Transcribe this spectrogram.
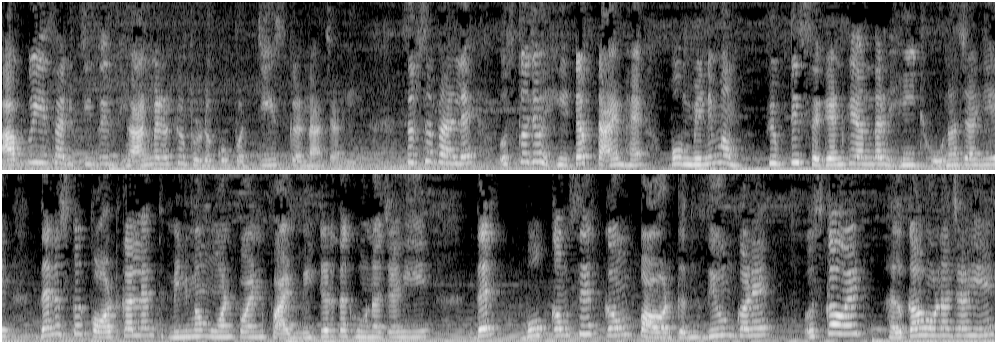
आपको ये सारी चीज़ें ध्यान में रखकर प्रोडक्ट को परचेज करना चाहिए। सबसे पहले उसका जो हीटअप टाइम है, वो मिनिमम 50 सेकेंड के अंदर हीट होना चाहिए। देन उसका कॉर्ड का लेंथ मिनिमम 1.5 मीटर तक होना चाहिए। देन वो कम से कम पावर कंज्यूम करे। उसका वेट हल्का होना चाहिए।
